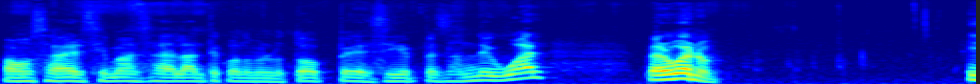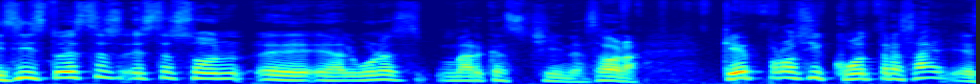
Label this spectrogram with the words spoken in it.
Vamos a ver si más adelante cuando me lo tope sigue pensando igual. Pero bueno, insisto, estas, estas son eh, algunas marcas chinas. Ahora, ¿qué pros y contras hay?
